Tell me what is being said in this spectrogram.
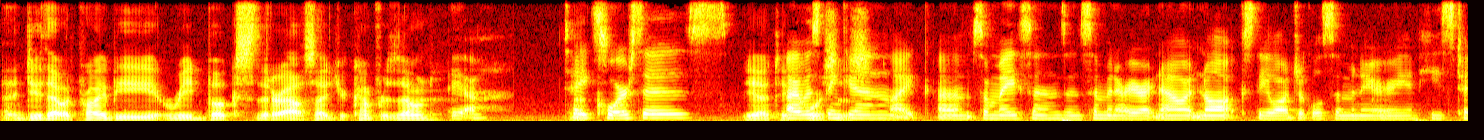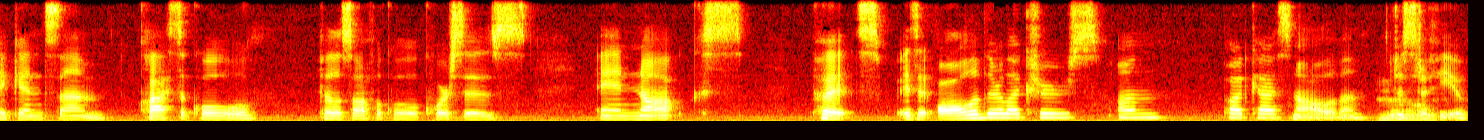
uh, do that would probably be read books that are outside your comfort zone. Yeah. Take That's- courses. Yeah, take I was courses. thinking like um, so Mason's in seminary right now at Knox Theological Seminary, and he's taken some classical philosophical courses. And Knox puts is it all of their lectures on podcasts? Not all of them, just a few.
